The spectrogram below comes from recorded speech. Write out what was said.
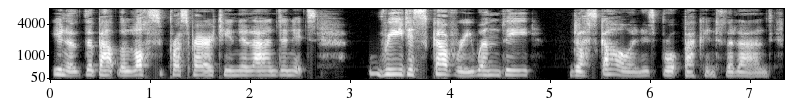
you know, about the loss of prosperity in the land and its rediscovery when the Glasgowan is brought back into the land.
